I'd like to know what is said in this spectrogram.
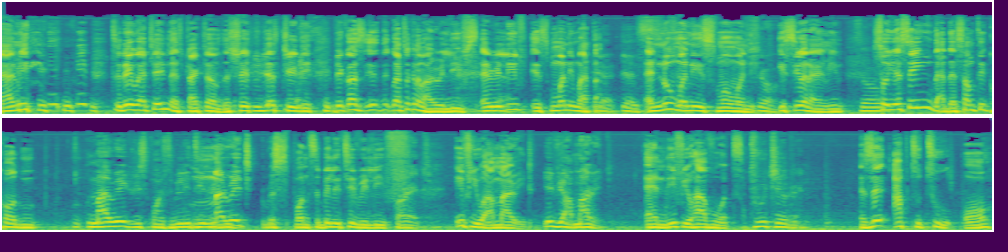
I mean, today we're changing the structure of the show. You just tuned in because it- we're talking about reliefs. A relief is money matter, yes. and no money is small money. You see what I mean? So, So- you're saying that there's something called marriage responsibility. relief. marriage responsibility relief. Correct. If you are married, If you are married, and if you have what? two children, Is it up to two or?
